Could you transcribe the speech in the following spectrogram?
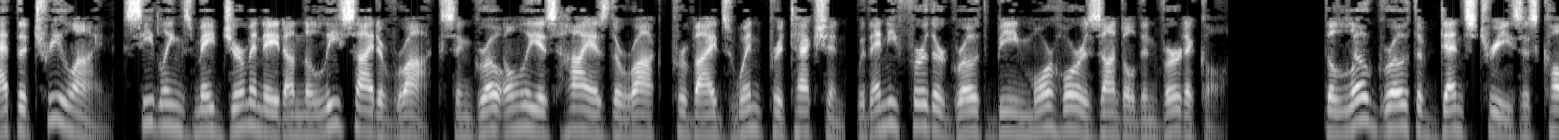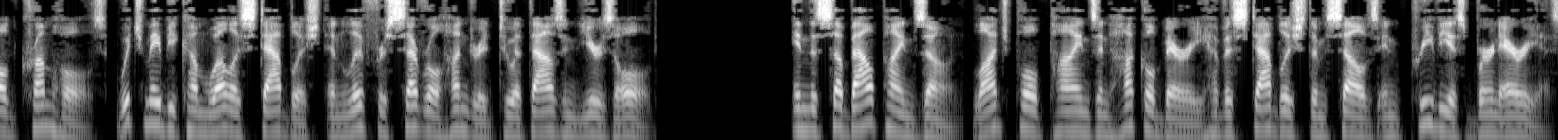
At the tree line, seedlings may germinate on the lee side of rocks and grow only as high as the rock provides wind protection, with any further growth being more horizontal than vertical. The low growth of dense trees is called krummholz, which may become well established and live for several hundred to a thousand years old. In the subalpine zone, lodgepole pines and huckleberry have established themselves in previous burn areas.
